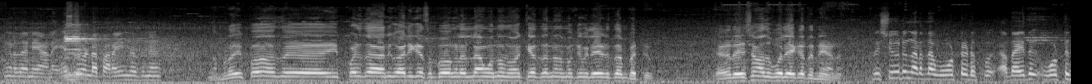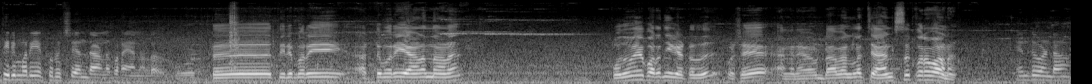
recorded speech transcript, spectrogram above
അങ്ങനെ തന്നെയാണ്. എന്തുകൊണ്ടാണ് പറയുന്നതിന്? നമ്മളിപ്പോൾ ഇപ്പോഴത്തെ ആനുകാലിക സംഭവങ്ങളെല്ലാം ഒന്ന് നോക്കിയാൽ തന്നെ നമുക്ക് വിലയിരുത്താൻ പറ്റും. ഏകദേശം അതുപോലെയൊക്കെ തന്നെയാണ്. തൃശ്ശൂർ നടന്ന വോട്ടെടുപ്പ് അതായത് വോട്ട് തിരിമറിയെ കുറിച്ച് എന്താണ് പറയാനുള്ളത്? വോട്ട് തിരിമറി അട്ടിമറിയാണെന്നാണ് പൊതുവേ പറഞ്ഞു കേട്ടത്. പക്ഷേ അങ്ങനെ ഉണ്ടാവാനുള്ള ചാൻസ് കുറവാണ്. എന്തുകൊണ്ടാണ്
